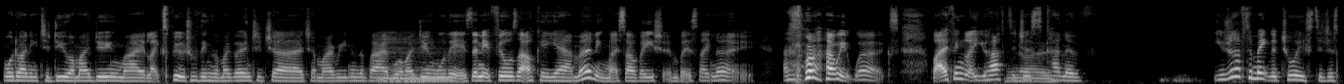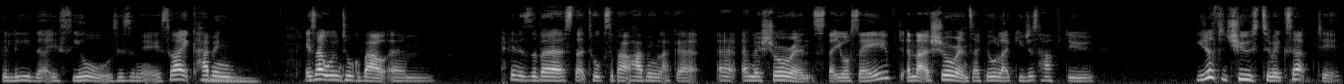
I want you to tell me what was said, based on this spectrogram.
what do I need to do? Am I doing my like spiritual things? Am I going to church? Am I reading the Bible? Am I doing all mm. this? And it feels like, okay, yeah, I'm earning my salvation, but it's like, no, that's not how it works. But I think like you have to just kind of you just have to make the choice to just believe that it's yours, isn't it? It's like having, mm. it's like when we talk about, um, I think there's a verse that talks about having like a, a an assurance that you're saved, and that assurance, I feel like you just have to, you just have to choose to accept it,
